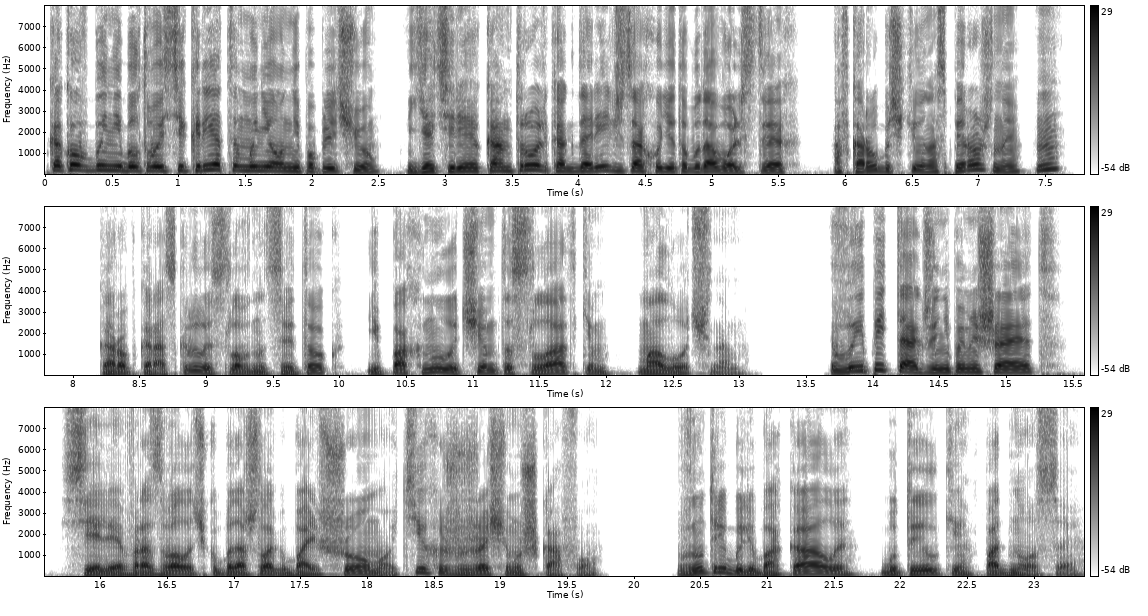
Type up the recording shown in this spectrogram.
Каков бы ни был твой секрет, мне он не по плечу. Я теряю контроль, когда речь заходит об удовольствиях. А в коробочке у нас пирожные, м? Коробка раскрылась, словно цветок, и пахнула чем-то сладким, молочным. «Выпить также не помешает». Селия в развалочку подошла к большому, тихо жужжащему шкафу. Внутри были бокалы, бутылки, подносы.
